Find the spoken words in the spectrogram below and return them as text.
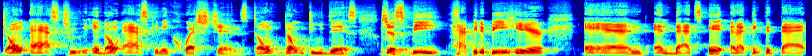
Don't ask to don't ask any questions. Don't don't do this. Just be happy to be here and and that's it. And I think that that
